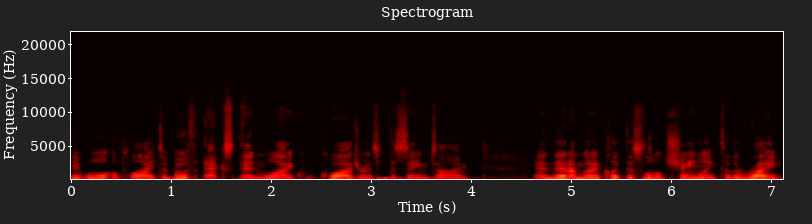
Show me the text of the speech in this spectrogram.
it will apply to both X and Y quadrants at the same time. And then I'm going to click this little chain link to the right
